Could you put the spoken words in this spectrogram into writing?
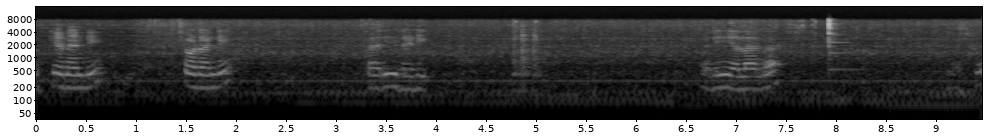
ఓకేనండి. చూడండి. కర్రీ రెడీ. కర్రీ ఎలాగా నాకు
